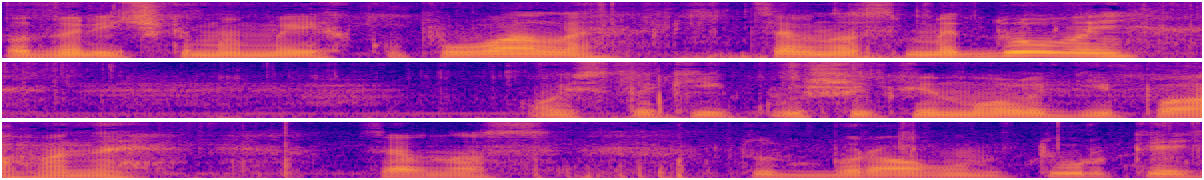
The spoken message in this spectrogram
Однорічками ми їх купували. Це в нас медовий. Ось такий кущик, він молоді пагани. Це в нас тут браун туркий.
